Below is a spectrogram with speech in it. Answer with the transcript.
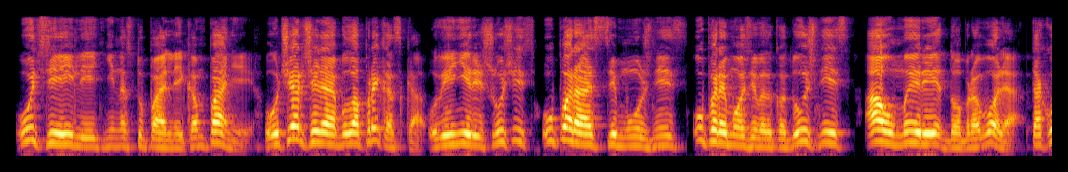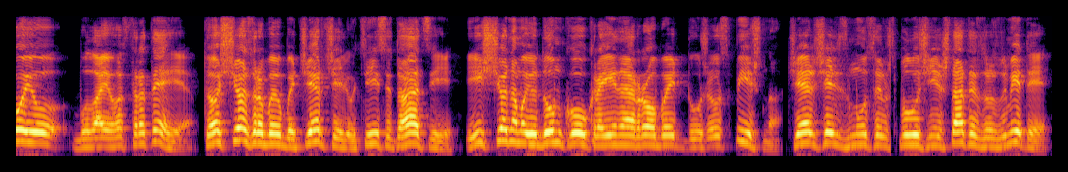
у цій літній наступальній кампанії. У Черчилля була приказка: у війні рішучість, у поразці мужність, у перемозі великодушність, а у мирі добра воля. Такою була його стратегія. То що зробив би Черчилль у цій ситуації? І що, на мою думку, Україна робить дуже успішно. Черчилль змусив Сполучені Штати зрозуміти,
